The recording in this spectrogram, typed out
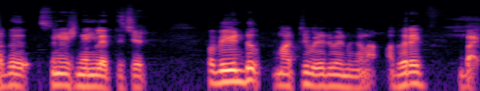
അത് സുനീഷ് നിങ്ങൾ എത്തിച്ചേരും അപ്പോൾ വീണ്ടും മറ്റു വീഡിയോ വീണ്ടും കാണാം. അതുവരെ ബൈ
